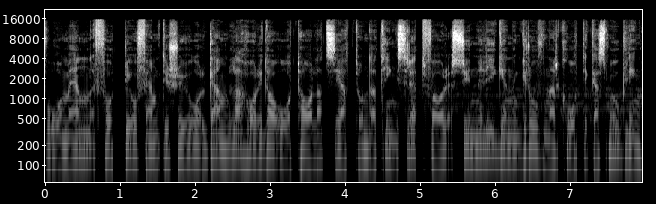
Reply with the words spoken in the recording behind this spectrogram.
Två män, 40 och 57 år gamla, har idag åtalats i Attunda tingsrätt för synnerligen grov narkotikasmuggling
